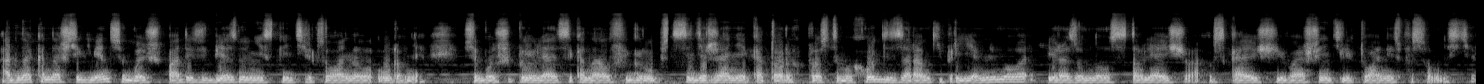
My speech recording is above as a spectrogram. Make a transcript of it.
Однако наш сегмент все больше падает в бездну низкоинтеллектуального уровня. Все больше появляется каналов и групп, содержание которых просто выходит за рамки приемлемого и разумного составляющего, опускающие ваши интеллектуальные способности.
